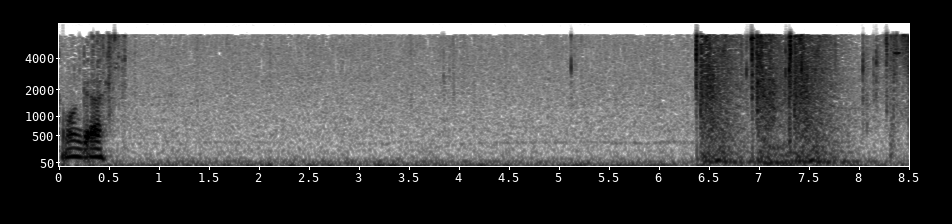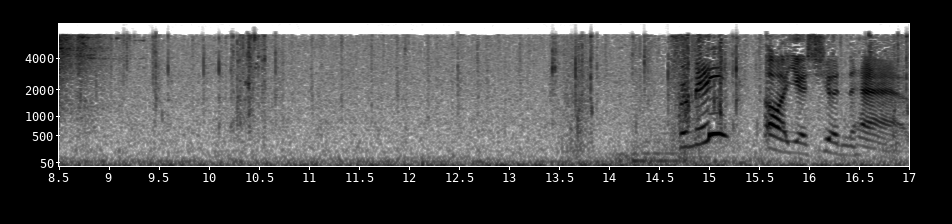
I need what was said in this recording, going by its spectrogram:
Come on, guy. Shouldn't have.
